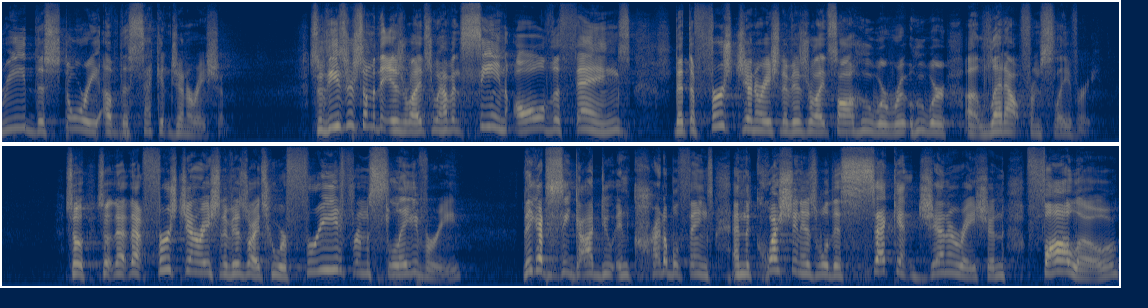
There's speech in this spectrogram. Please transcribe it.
read the story of the second generation. So, these are some of the Israelites who haven't seen all the things that the first generation of Israelites saw who were, who were uh, let out from slavery. So, so that, that first generation of Israelites who were freed from slavery they got to see God do incredible things. And the question is will this second generation follow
